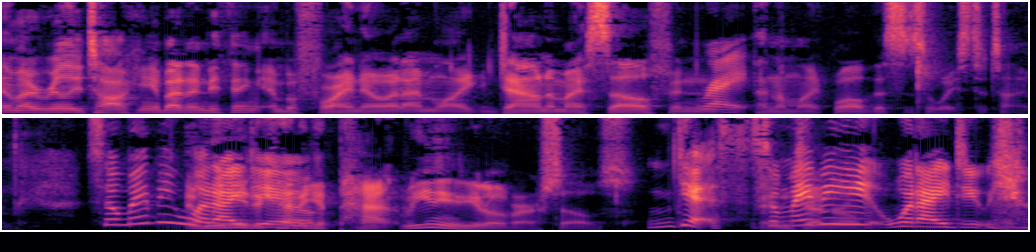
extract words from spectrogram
Am I really talking about anything? And before I know it, I'm like down on myself, and Right. then I'm like, well, this is a waste of time. so maybe And what we i need do to kind of get pat. We need to get over ourselves. Yes. So in maybe general. what I do, yeah.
